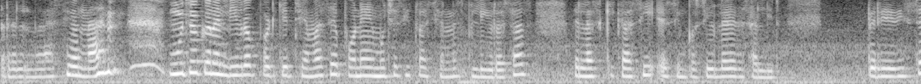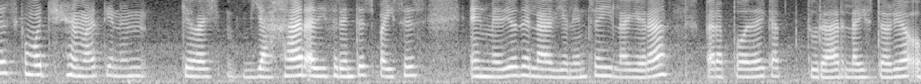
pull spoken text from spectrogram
relacionar mucho con el libro porque Chema se pone en muchas situaciones peligrosas de las que casi es imposible de salir. Periodistas como Chema tienen que viajar a diferentes países en medio de la violencia y la guerra para poder capturar la historia o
